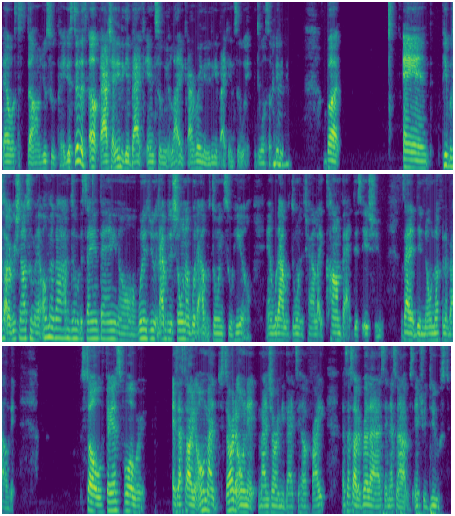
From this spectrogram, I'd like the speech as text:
That was the um, YouTube page. It still is up. Actually, I need to get back into it. Like I really need to get back into it, doing some videos. But and people started reaching out to me, like, oh my God, I'm doing the same thing, you know, what did you and I was just showing them what I was doing to heal and what I was doing to try to like combat this issue. Because I didn't know nothing about it. So fast forward, as I started on my started on it, my journey back to health, right? As I started realizing that's when I was introduced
